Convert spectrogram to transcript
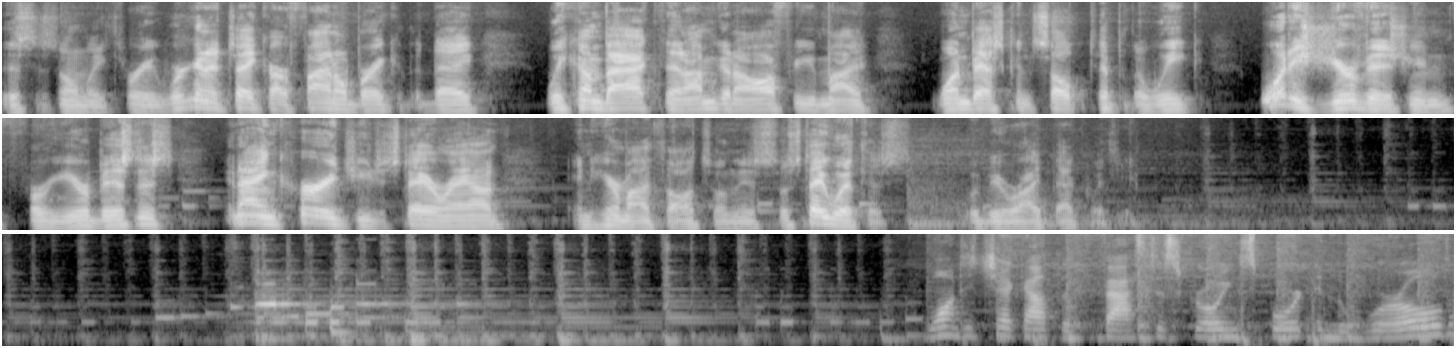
This is only three. We're going to take our final break of the day. We come back, then I'm going to offer you my one best consult tip of the week. What is your vision for your business? And I encourage you to stay around and hear my thoughts on this. So stay with us. We'll be right back with you. Want to check out the fastest growing sport in the world?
